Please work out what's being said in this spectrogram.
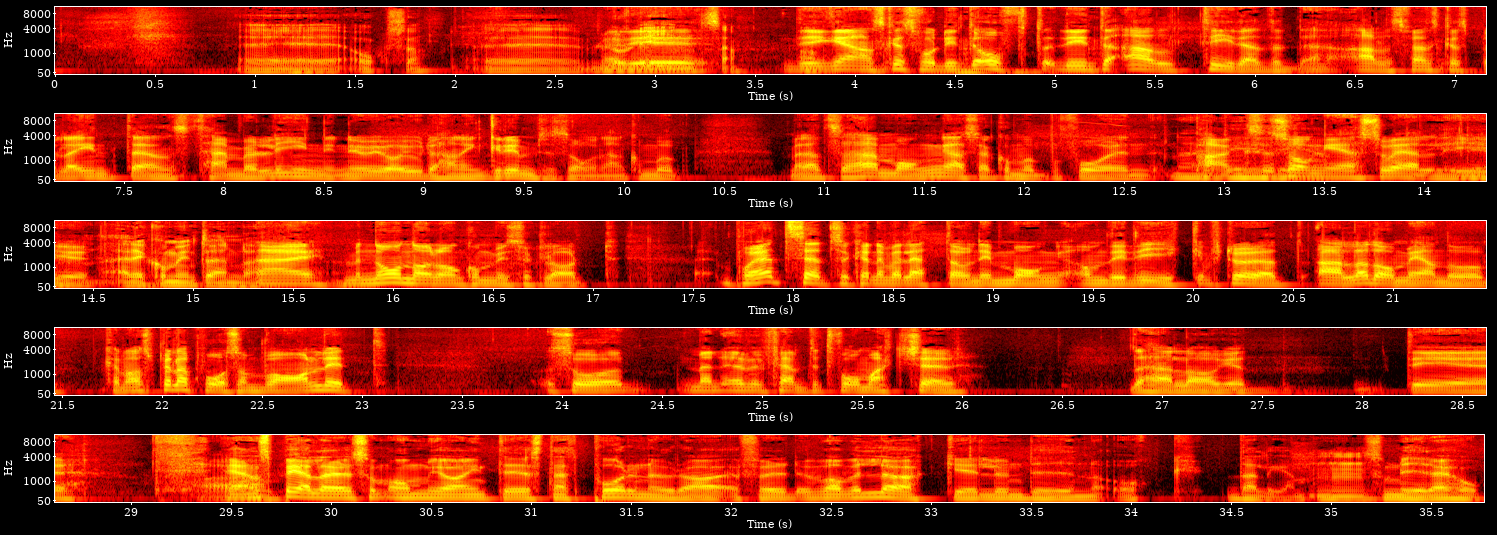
Eh, också. Eh, det Lodin är- så. Det är ganska svårt. Det är inte, ofta, det är inte alltid att allsvenska spelar inte ens Tamberlini. Nu gjorde han en grym säsong när han kom upp. Men att så här många ska komma upp och få en pangsäsong det i SHL. Det är är ju- Nej det kommer ju inte hända. Nej, men någon av dem kommer ju såklart... På ett sätt så kan det vara lättare om det är många, om det är lika. Förstår du? Att alla de är ändå... Kan de spela på som vanligt, så, men över 52 matcher, det här laget, det... Ja. En spelare som, om jag inte är snett på det nu då, för det var väl Löke, Lundin och Dahlén Mm. som lirade ihop.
